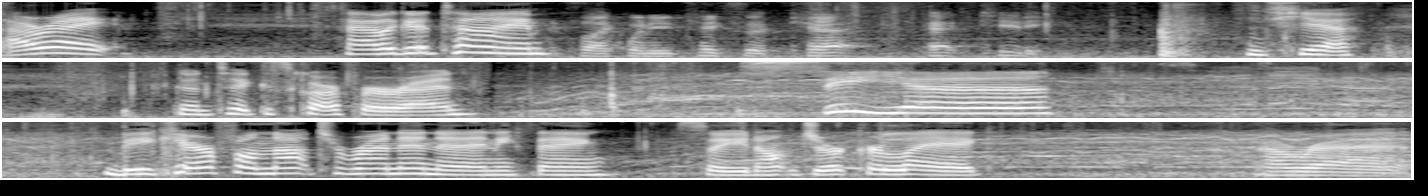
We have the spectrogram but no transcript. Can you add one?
All right. Have a good time. It's like when he takes a cat pet kitty. Yeah. Gonna take his car for a ride. See ya. See you later. Be careful not to run into anything so you don't jerk her leg. All right.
